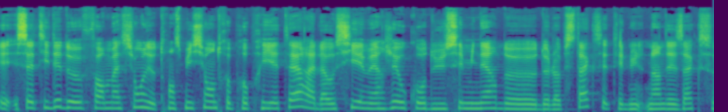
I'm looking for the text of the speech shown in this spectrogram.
Et cette idée de formation et de transmission entre propriétaires, elle a aussi émergé au cours du séminaire de, de l'obstacle. C'était l'un des axes,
